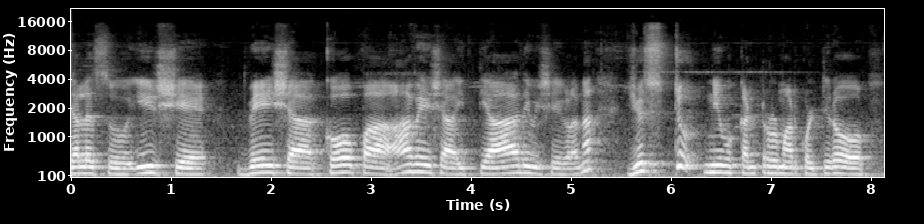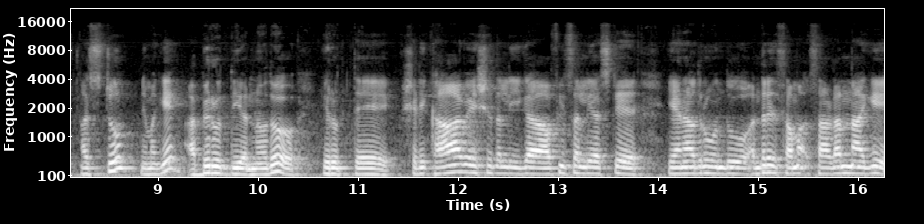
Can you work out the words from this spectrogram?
ಜಲಸು, ಈರ್ಷ್ಯೆ ದ್ವೇಷ, ಕೋಪ, ಆವೇಶ ಇತ್ಯಾದಿ ವಿಷಯಗಳನ್ನು ಎಷ್ಟು ನೀವು ಕಂಟ್ರೋಲ್ ಮಾಡ್ಕೊಳ್ತೀರೋ ಅಷ್ಟು ನಿಮಗೆ ಅಭಿವೃದ್ಧಿ ಅನ್ನೋದು ಇರುತ್ತೆ. ಕ್ಷಣಿಕಾವೇಶದಲ್ಲಿ ಈಗ ಆಫೀಸಲ್ಲಿ ಅಷ್ಟೇ ಏನಾದರೂ ಒಂದು ಅಂದರೆ ಸಮ ಸಡನ್ನಾಗಿ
